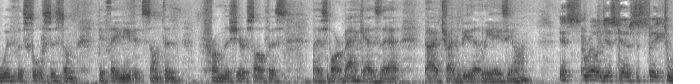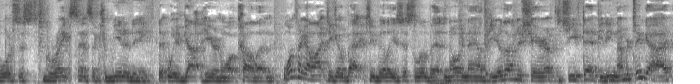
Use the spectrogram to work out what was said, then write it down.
with the school system if they needed something from the sheriff's office as far back as that. I tried to be that liaison. It really just goes to speak towards this great sense of community that we've got here in Wakulla. And one thing I like to go back to, Billy, is just a little bit knowing now that you're the undersheriff, the chief deputy, number two guy.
